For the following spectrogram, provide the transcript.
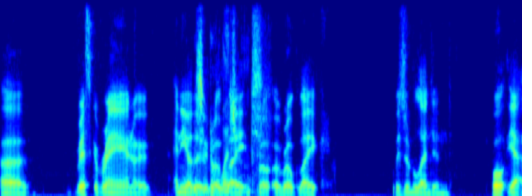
uh risk of rain or any other Wizard of roguelite Legend. ro- or roguelike. Wizard of legend. Well yeah.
